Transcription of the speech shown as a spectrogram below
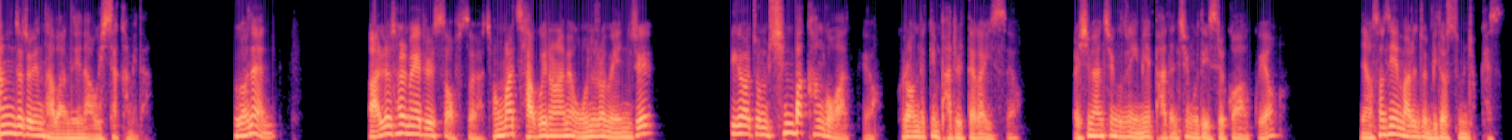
창조적인 답안들이 나오기 시작합니다. 그거는 말로 설명해 드릴 수 없어요. 정말 자고 일어나면 오늘은 왠지 피가 좀 신박한 것 같아요. 그런 느낌 받을 때가 있어요. 열심히 한 친구들은 이미 받은 친구도 있을 것 같고요. 그냥 선생님 말은 좀 믿었으면 좋겠어요.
